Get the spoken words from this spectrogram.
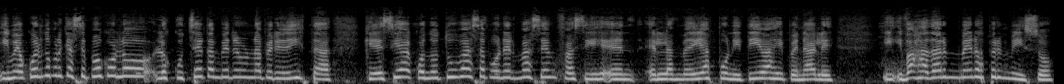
Y me acuerdo porque hace poco lo, lo escuché también en una periodista que decía, cuando tú vas a poner más énfasis en, en las medidas punitivas y penales y, vas a dar menos permiso,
